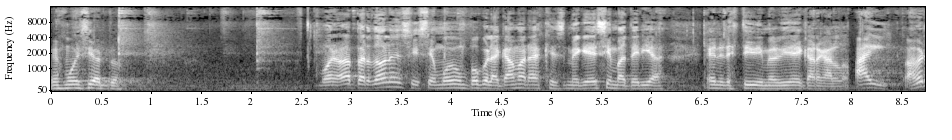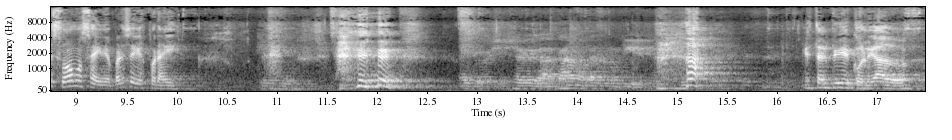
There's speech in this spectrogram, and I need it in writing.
Es muy cierto. Bueno, ahora perdonen si se mueve un poco la cámara, es que me quedé sin batería en el Steve y me olvidé de cargarlo. Ahí, a ver, subamos ahí, me parece que es por ahí. Está el pibe colgado.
